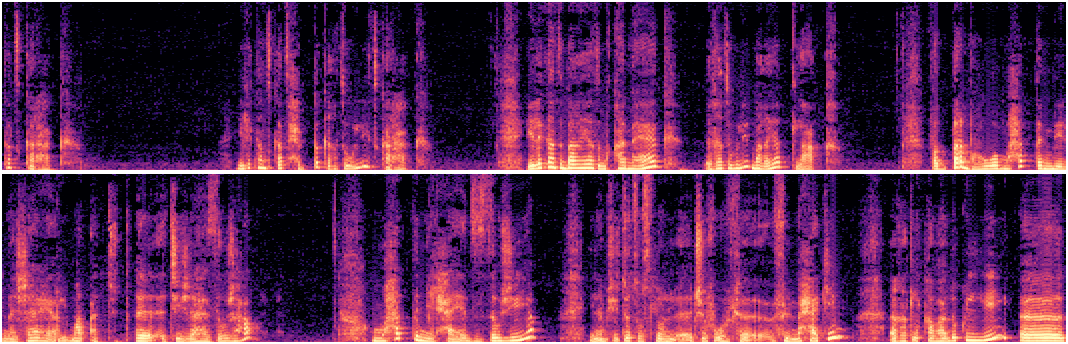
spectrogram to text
كتكرهك. إلا كانت كتحبك غتولي تكرهك. إلا كانت باغية تبقى معاك غتولي باغية تطلق. فالضرب هو محطم للمشاعر المرأة تجاه زوجها ومحطم للحياة الزوجية. إلا مشيتو توصلوا تشوفوا في المحاكم غتلقاو هذوك اللي آه،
